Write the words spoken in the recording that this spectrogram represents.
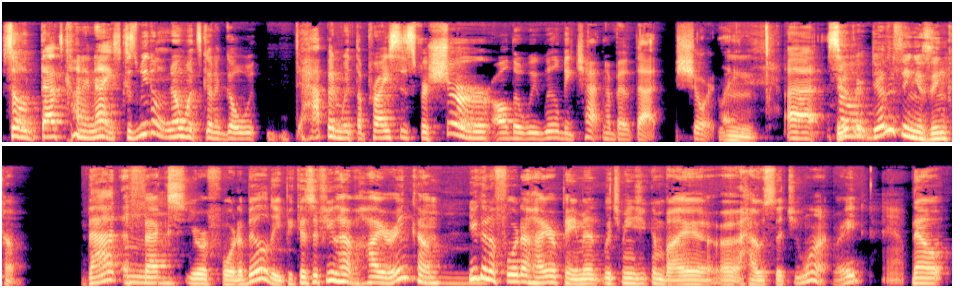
So that's kind of nice because we don't know what's going to go happen with the prices for sure. Although we will be chatting about that shortly. Mm. Uh, The, so other, the other thing is income. That Mm. affects your affordability because if you have higher income, Mm. you can afford a higher payment, which means you can buy a, a house that you want, right? Yeah. Now,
